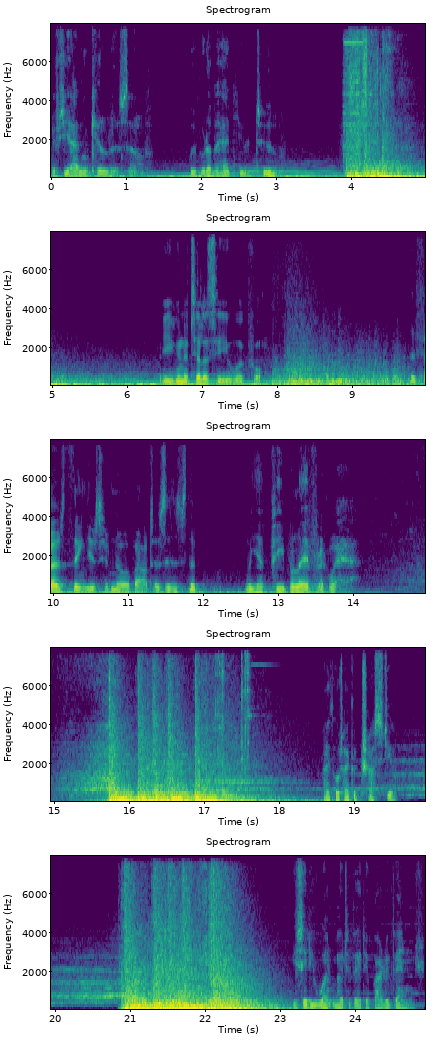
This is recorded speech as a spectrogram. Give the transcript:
If she hadn't killed herself, we would have had you too. Are you going to tell us who you work for? The first thing you should know about us is that we have people everywhere. I thought I could trust you. You said you weren't motivated by revenge.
